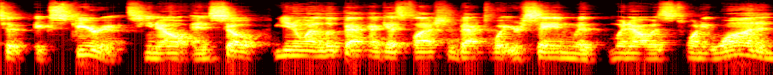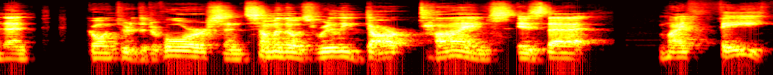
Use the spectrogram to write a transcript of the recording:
to experience, you know? And so, you know, when I look back, I guess flashing back to what you're saying with when I was 21 and then going through the divorce and some of those really dark times is that my faith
